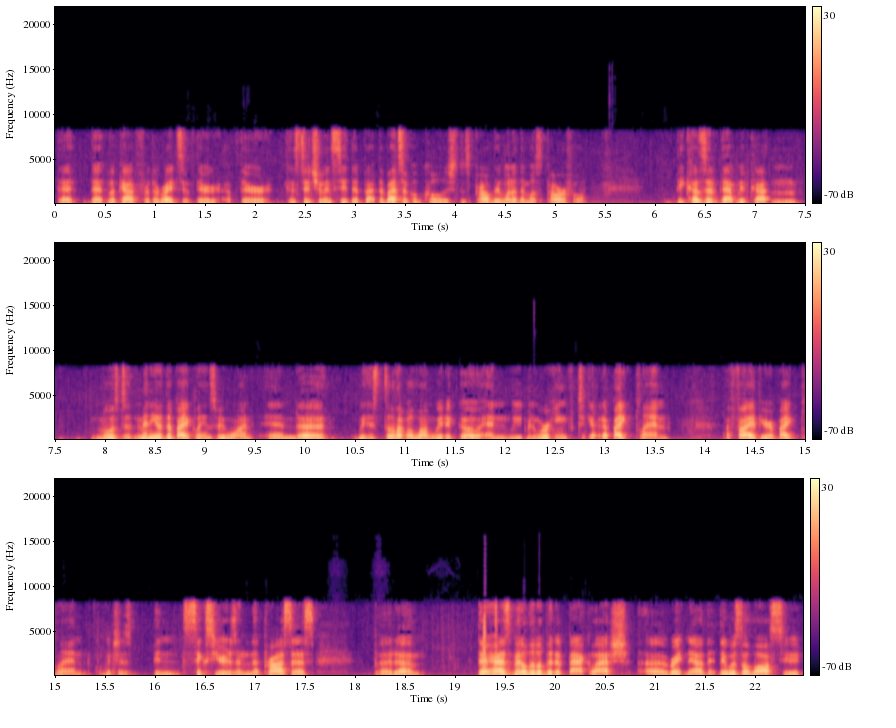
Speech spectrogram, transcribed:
that that look out for the rights of their of their constituency. The the Bicycle Coalition is probably one of the most powerful. Because of that, we've gotten most of many of the bike lanes we want, and uh, we still have a long way to go, and we've been working to get a bike plan, a five-year bike plan, which has been six years in the process. But um, there has been a little bit of backlash uh, right now. There was a lawsuit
